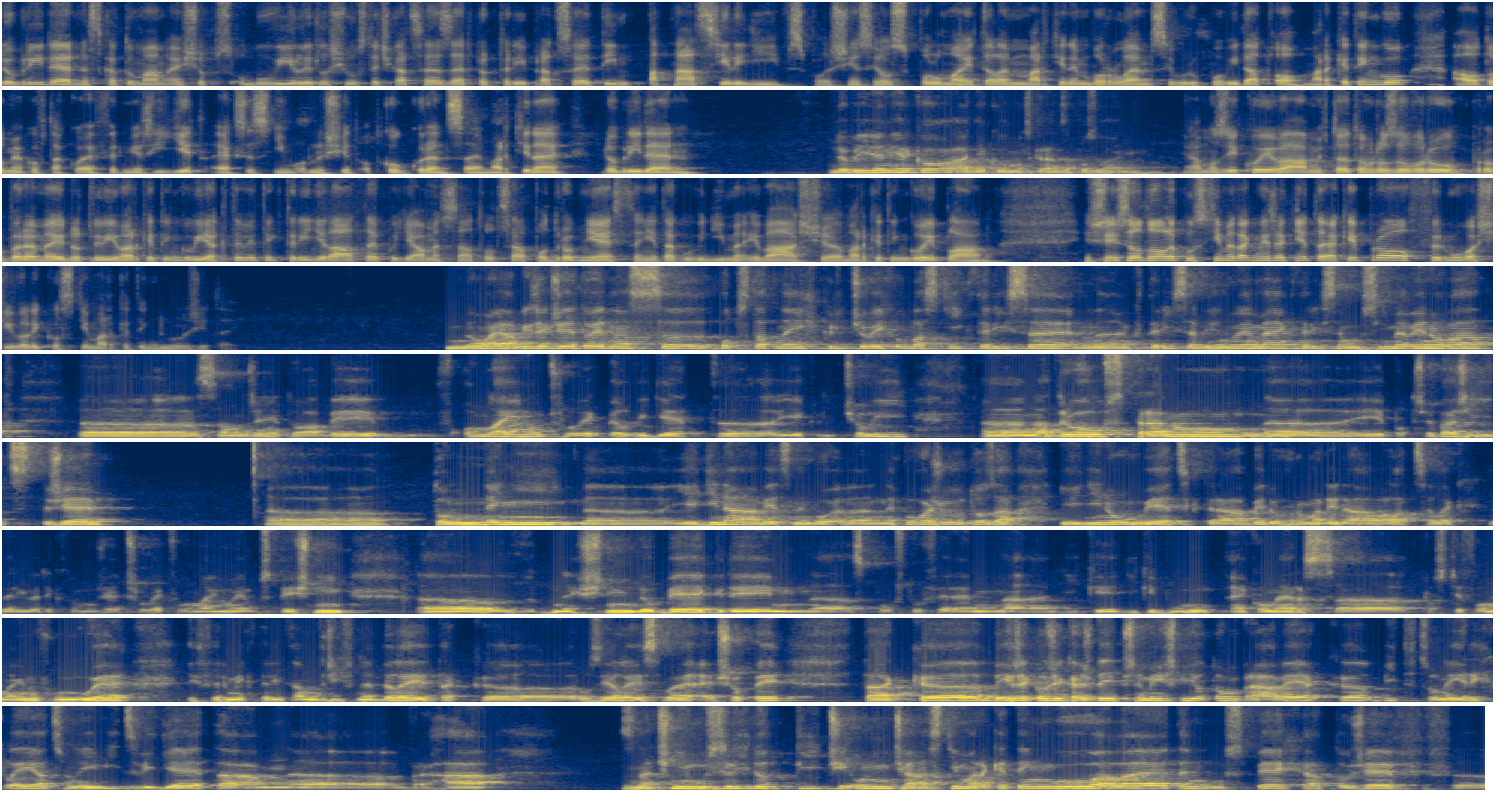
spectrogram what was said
Dobrý den, dneska tu mám e-shop z obuví littleshoes.cz, pro který pracuje tým 15 lidí. Společně s jeho spolumajitelem Martinem Borlem si budu povídat o marketingu a o tom, jako v takové firmě řídit a jak se s ním odlišit od konkurence. Martine, dobrý den. Dobrý den, Jirko, a děkuji moc krát za pozvání. Já moc děkuji vám. My v tomto rozhovoru probereme jednotlivé marketingové aktivity, které děláte, podíváme se na to docela podrobně, stejně tak uvidíme i váš marketingový plán. Ještě než se o to ale pustíme, tak mi řekněte, jak je pro firmu vaší velikosti marketing důležitý? No, já bych řekl, že je to jedna z podstatných klíčových oblastí, který se, který se věnujeme, který se musíme věnovat. Eh, samozřejmě to, aby v onlineu člověk byl vidět, eh, je klíčový. Eh, na druhou stranu je potřeba říct, že to není eh, jediná věc, nebo eh, nepovažuji to za jedinou věc, která by dohromady dávala celek, který vede k tomu, že člověk v online je úspěšný eh, v dnešní době, kdy spoustu firm díky, díky boomu e-commerce prostě v onlineu funguje. I firmy, které tam dřív nebyly, tak rozjeli svoje e-shopy tak eh, bych řekl, že každý přemýšlí o tom právě, jak eh, být co nejrychleji a co nejvíc vidět a eh, vrhá značný úsilí do té či části marketingu, ale ten úspěch a to, že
